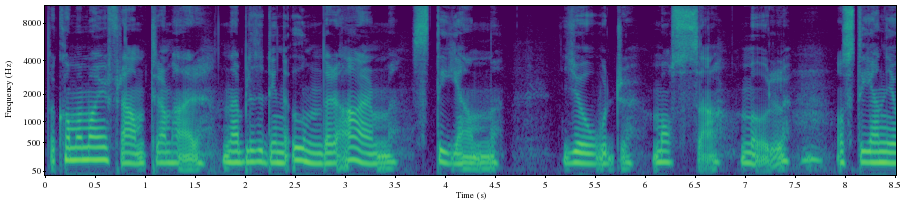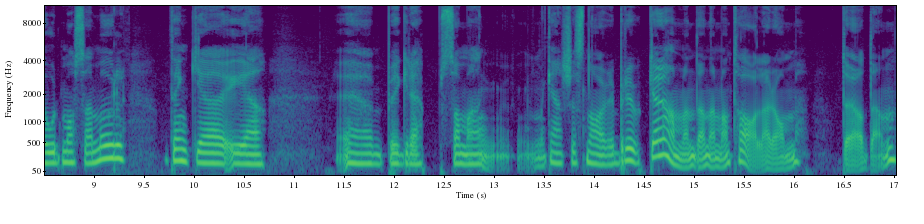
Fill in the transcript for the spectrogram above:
då kommer man ju fram till de här När blir din underarm sten, jord, mossa, mull? Mm. Och sten, jord, mossa, mull tänker jag är eh, begrepp som man kanske snarare brukar använda när man talar om döden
